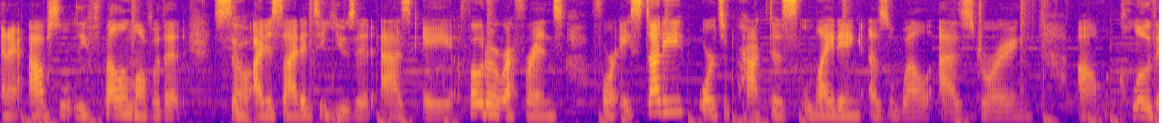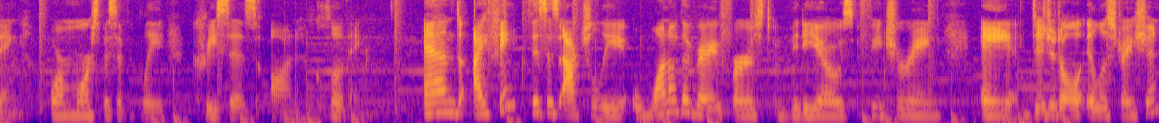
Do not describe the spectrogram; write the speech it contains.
and I absolutely fell in love with it. So I decided to use it as a photo reference for a study or to practice lighting as well as drawing um, clothing or more specifically creases on clothing. And I think this is actually one of the very first videos featuring a digital illustration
